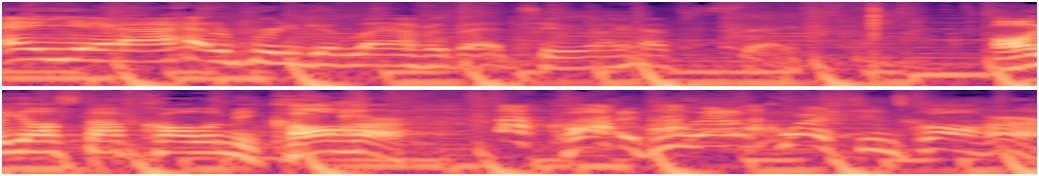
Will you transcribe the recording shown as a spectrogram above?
And yeah, I had a pretty good laugh at that too, I have to say. All y'all stop calling me. Call her. Call, if you have questions, call her.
